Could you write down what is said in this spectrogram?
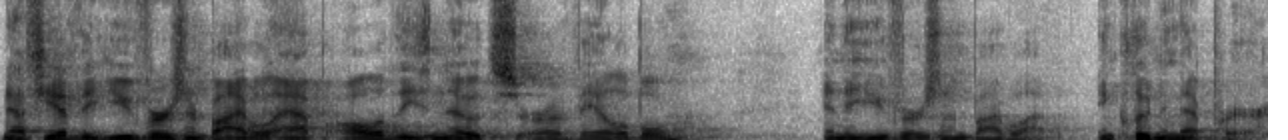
Now, if you have the YouVersion Bible app, all of these notes are available in the YouVersion Bible app, including that prayer.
